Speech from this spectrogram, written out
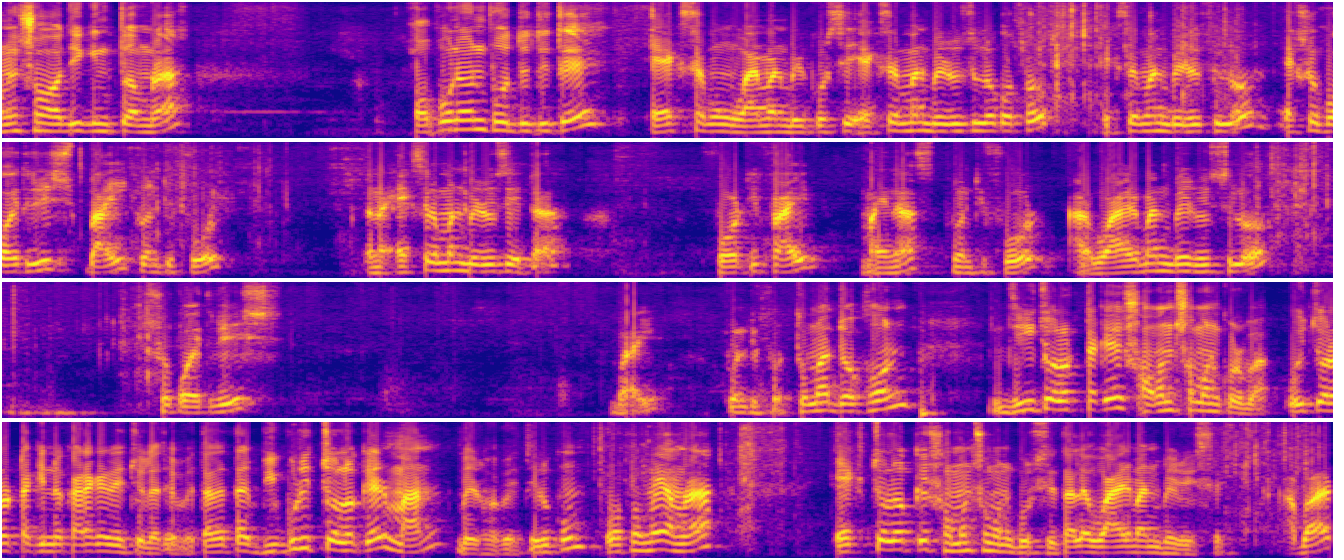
অনেক সহজেই কিন্তু আমরা অপনয়ন পদ্ধতিতে এক্স এবং ওয়াই মান বের করছি। এক্সের মান বের হয়েছিল কত? এক্সের মান বের হয়েছিল একশো পঁয়ত্রিশ বাই টোয়েন্টি ফোর মানে এক্সের মান বের হয়েছে এটা forty five minus twenty four আর ওয়াই এর মান বের হয়েছিল একশো পঁয়ত্রিশ বাই টোয়েন্টি ফোর তোমরা যখন যেই চলকটাকে সমান সমান করবা, ওই চলকটা কিন্তু কারাকারি চলে যাবে। তাহলে তার বিপরীত চলকের মান বের হবে। যেরকম প্রথমে আমরা এক চলককে সমান সমান করছি, তাহলে ওয়াই মান বেরিয়েছে আবার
